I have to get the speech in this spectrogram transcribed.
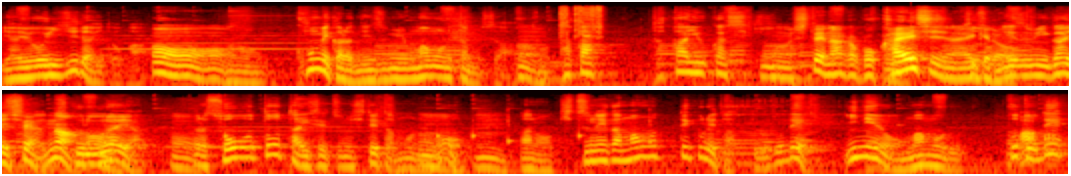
弥生時代とかあの米からネズミを守るためにさ、うん。高高床式、あうんしてなんかこう返しじゃないけど。そうそうネズミ返しそうやんな。作るぐらいや。ん、うん。だから相当大切にしてたものを、うんうん。あの狐が守ってくれたっていうことで稲を守ることで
